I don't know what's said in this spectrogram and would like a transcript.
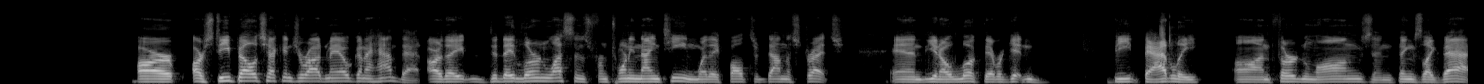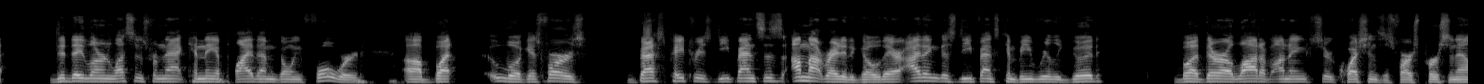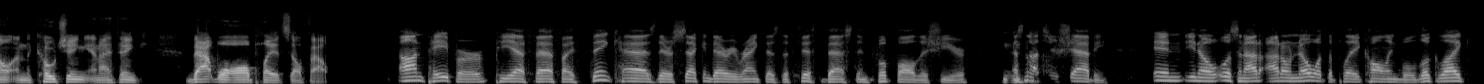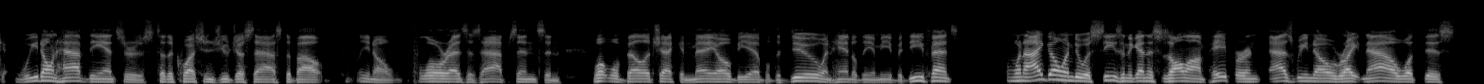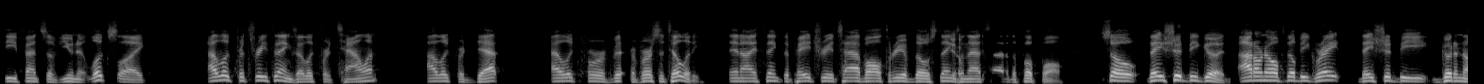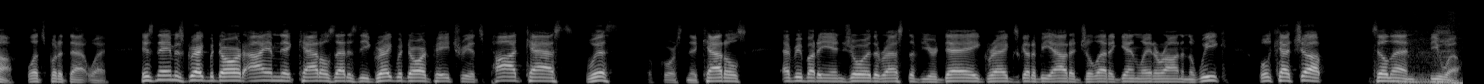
Are are Steve Belichick and Gerard Mayo going to have that? Are they? Did they learn lessons from 2019 where they faltered down the stretch? And you know, look, they were getting beat badly on third and longs and things like that. Did they learn lessons from that? Can they apply them going forward? Uh, but look, as far as best Patriots defenses, I'm not ready to go there. I think this defense can be really good, but there are a lot of unanswered questions as far as personnel and the coaching, and I think that will all play itself out. On paper, PFF, I think, has their secondary ranked as the fifth best in football this year. That's mm-hmm. not too shabby. And, you know, listen, I, I don't know what the play calling will look like. We don't have the answers to the questions you just asked about, you know, Flores's absence and what will Belichick and Mayo be able to do and handle the amoeba defense. When I go into a season, again, this is all on paper. And as we know right now, what this defensive unit looks like, I look for three things I look for talent, I look for depth, I look for versatility. And I think the Patriots have all three of those things yep. on that side of the football. So they should be good. I don't know if they'll be great. They should be good enough. Let's put it that way. His name is Greg Bedard. I am Nick Cattles. That is the Greg Bedard Patriots podcast with, of course, Nick Cattles. Everybody enjoy the rest of your day. Greg's going to be out at Gillette again later on in the week. We'll catch up. Till then, be well.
